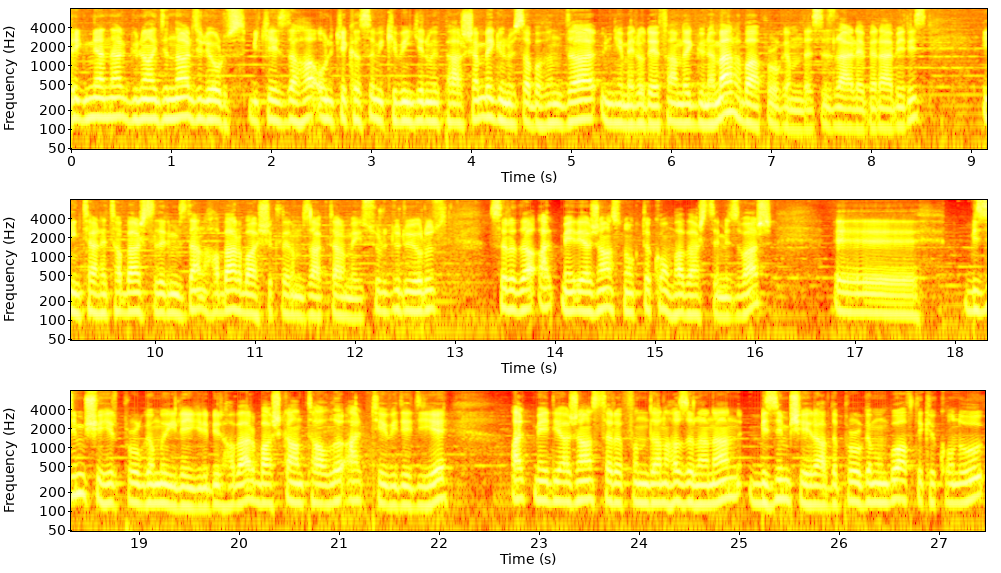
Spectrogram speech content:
Sevgili dinleyenler günaydınlar diliyoruz. Bir kez daha 12 Kasım 2020 Perşembe günü sabahında Ünye Melodi FM'de Güne Merhaba programında sizlerle beraberiz. İnternet haber sitelerimizden haber başlıklarımızı aktarmayı sürdürüyoruz. Sırada alpmediaajans.com haber sitemiz var. Ee, bizim şehir programı ile ilgili bir haber Başkan Tavlı Alp TV'de diye Alp Medya Ajans tarafından hazırlanan Bizim Şehir adlı programın bu haftaki konuğu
